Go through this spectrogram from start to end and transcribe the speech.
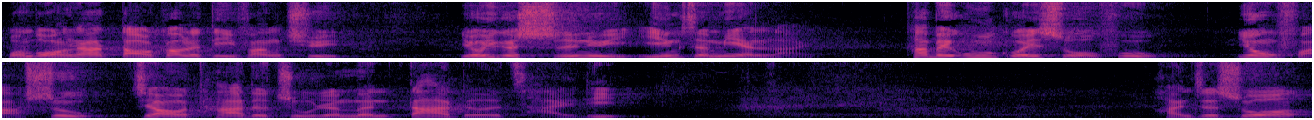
我们往那祷告的地方去，有一个使女迎着面来，她被乌鬼所附，用法术叫她的主人们大得财利，喊着说：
